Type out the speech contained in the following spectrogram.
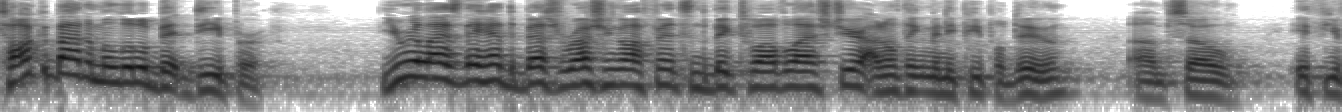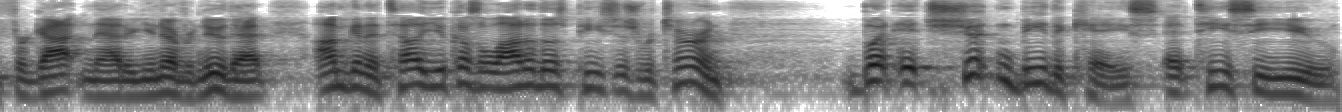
talk about them a little bit deeper. You realize they had the best rushing offense in the Big 12 last year? I don't think many people do. Um, so if you've forgotten that or you never knew that, I'm going to tell you because a lot of those pieces return. But it shouldn't be the case at TCU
